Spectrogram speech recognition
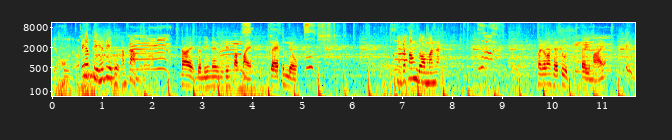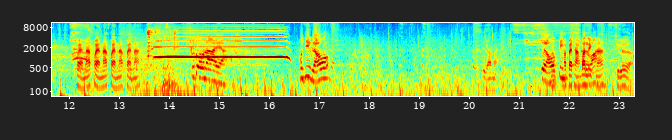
เรียกตู้หน่อยวะ เรียบดีแค่สี่โหทั้งต่ำเลยเหรอวะ ใช่เดี๋ยวนี้ในซินปรับใหม่ใจขึ้นเร็วงั้นก็ต้องยอมมันอะไม่ก็ต้องใช้สูตรไต่ไม้อะแขวนนะแขวนนะแขวนนะแขวนนะก็โดนอะไรอะเขาที่แล้วที่นั่นน่ะที่เราติดมาไปทางบ้านเล็กนะคิลเลอร์อะ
